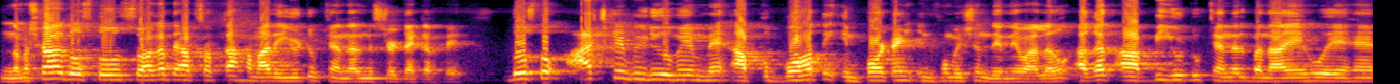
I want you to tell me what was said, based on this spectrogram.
नमस्कार दोस्तों, स्वागत है आप सबका हमारे YouTube चैनल मिस्टर टेकर पे। दोस्तों, आज के वीडियो में मैं आपको बहुत ही इंपॉर्टेंट इन्फॉर्मेशन देने वाला हूँ। अगर आप भी YouTube चैनल बनाए हुए हैं,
